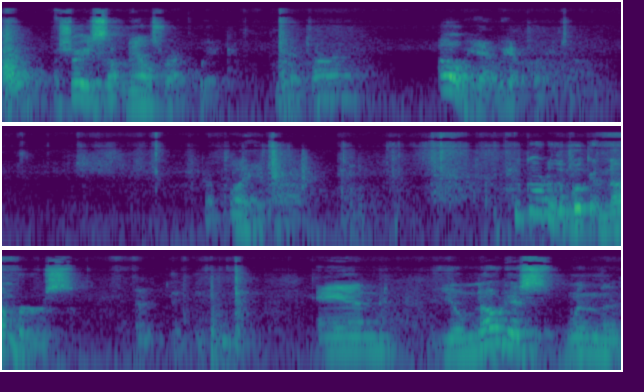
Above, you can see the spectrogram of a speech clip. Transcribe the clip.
I'll show you something else right quick. We got time? Oh, yeah, we got plenty of time. Got plenty of time. If you go to the book of Numbers, and you'll notice when the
